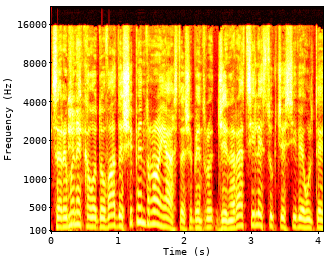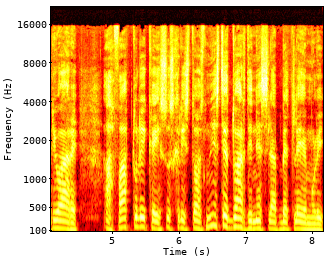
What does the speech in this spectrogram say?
să rămână ca o dovadă și pentru noi astăzi și pentru generațiile succesive ulterioare a faptului că Iisus Hristos nu este doar din Eslea Betleemului,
